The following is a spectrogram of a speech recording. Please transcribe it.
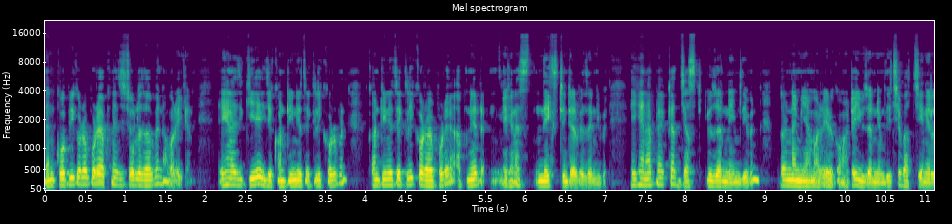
দেন কপি করার পরে আপনি যে চলে যাবেন আবার এখানে। এখানে গিয়ে এই যে কন্টিনিউতে ক্লিক করবেন। কন্টিনিউতে ক্লিক করার পরে আপনার এখানে নেক্সট ইন্টারফেসে নিবে। এখানে আপনি একটা জাস্ট ইউজার নেম দিবেন। ধরেন আমি আমার এরকম একটা ইউজার নেম দিচ্ছি বা চ্যানেল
